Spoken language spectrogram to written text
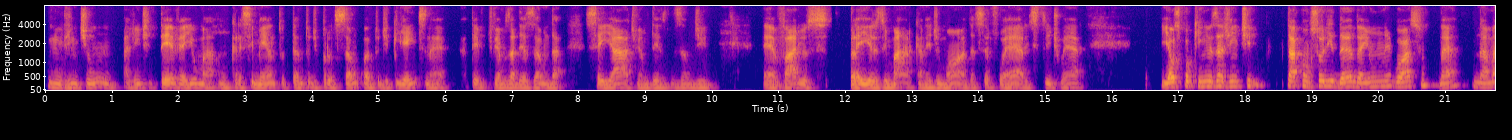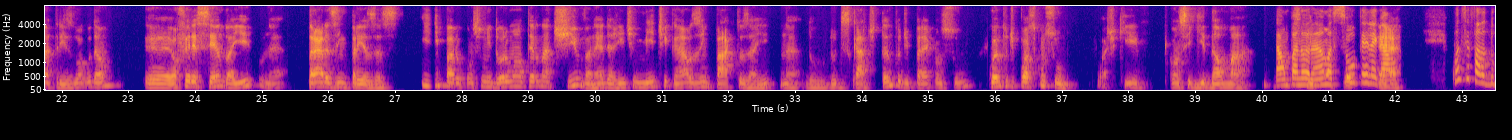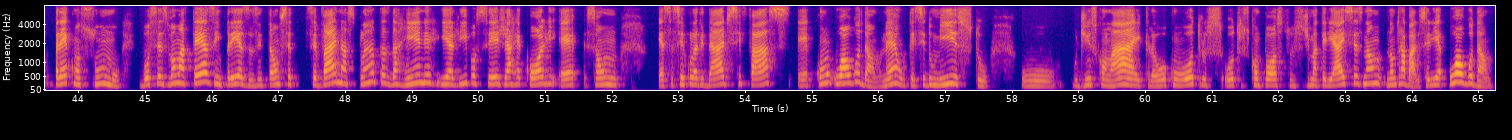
em 21 a gente teve aí uma, um crescimento tanto de produção quanto de clientes, né? Teve, tivemos adesão da CIA, tivemos adesão de é, vários players de marca, né? De moda, surfwear, streetwear. E aos pouquinhos a gente está consolidando aí um negócio, né? Na matriz do algodão, é, oferecendo aí, né? Para as empresas e para o consumidor uma alternativa né, de a gente mitigar os impactos aí né, do, do descarte, tanto de pré-consumo quanto de pós-consumo. Eu acho que consegui dar uma. Dá um panorama super legal. É. Quando você fala do pré-consumo, vocês vão até as empresas, então você, você vai nas plantas da Renner e ali você já recolhe, é, são essa circularidade se faz é, com o algodão, né? O tecido misto, o, o jeans com lycra ou com outros, outros compostos de materiais, vocês não, não trabalham. Seria o algodão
